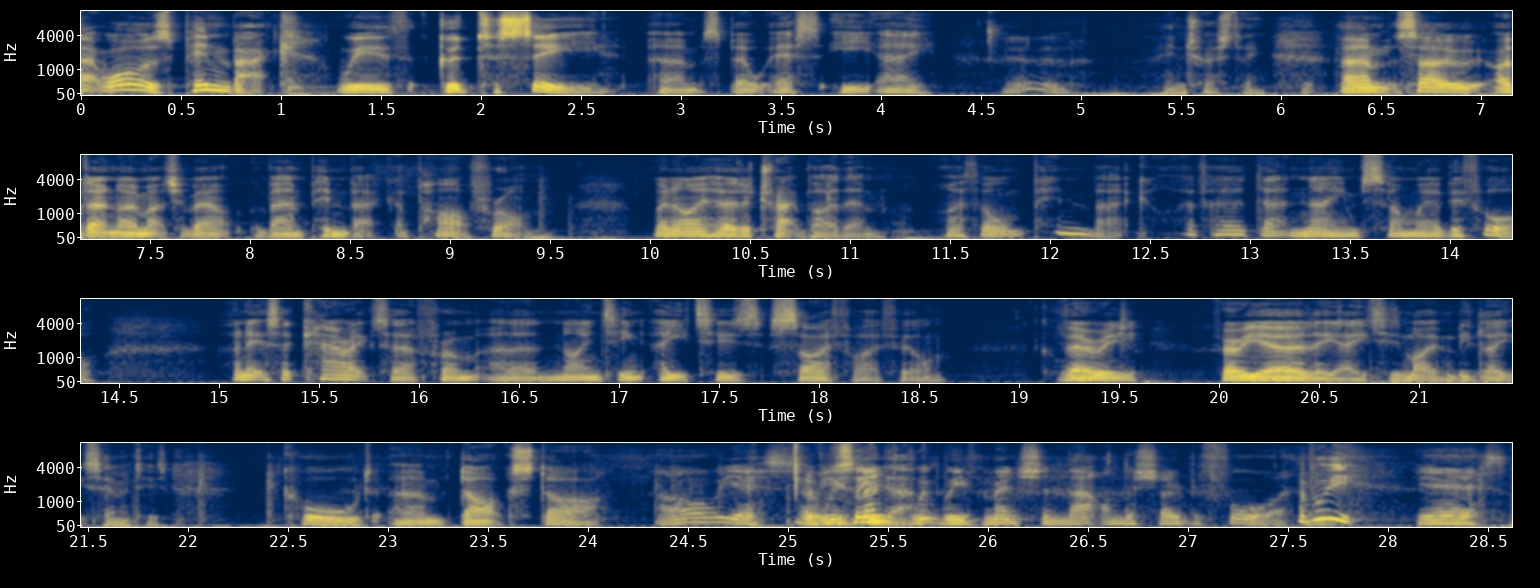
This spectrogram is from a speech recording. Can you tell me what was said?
That was Pinback with Good to See, um, spelled S E A. Interesting. Um, so I don't know much about the band Pinback, apart from when I heard a track by them, I thought Pinback. I've heard that name somewhere before, and it's a character from a 1980s sci-fi film, very very early 80s, might even be late 70s, called um, Dark Star. Oh, yes. Have you we've seen that? We, we've mentioned that on the show before. Have we? Yes.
